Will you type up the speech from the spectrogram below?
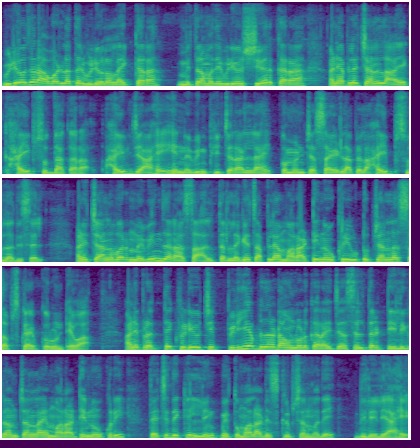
व्हिडिओ जर आवडला तर व्हिडिओला लाईक करा मित्रामध्ये व्हिडिओ शेअर करा आणि आपल्या चॅनलला एक हाईपसुद्धा करा. हाईप जे आहे हे नवीन फीचर आलेलं आहे. कमेंटच्या साईडला आपल्याला हाईपसुद्धा दिसेल. आणि चॅनलवर नवीन जर असाल तर लगेच आपल्या मराठी नोकरी यूट्यूब चॅनलला सबस्क्राईब करून ठेवा. आणि प्रत्येक व्हिडिओची पी डी एफ जर डाउनलोड करायची असेल तर टेलिग्राम चॅनल आहे मराठी नोकरी. त्याची देखील लिंक मी तुम्हाला डिस्क्रिप्शनमध्ये दिलेली आहे.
